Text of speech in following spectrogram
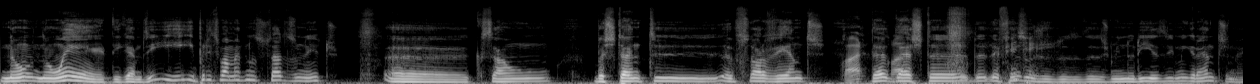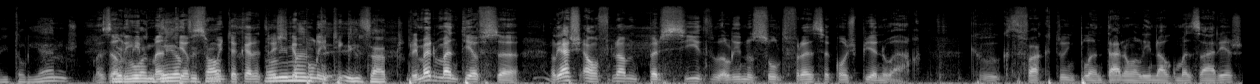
não, não é digamos e, e, principalmente nos Estados Unidos que são bastante absorventes claro, da, claro. desta, de, enfim, sim, sim. Dos, das minorias imigrantes, né? italianos, Mas ali manteve-se muita característica mante... política. Exato. Primeiro manteve-se, aliás, há um fenómeno parecido ali no sul de França com os Pieds Noirs, que, que de facto implantaram ali em algumas áreas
